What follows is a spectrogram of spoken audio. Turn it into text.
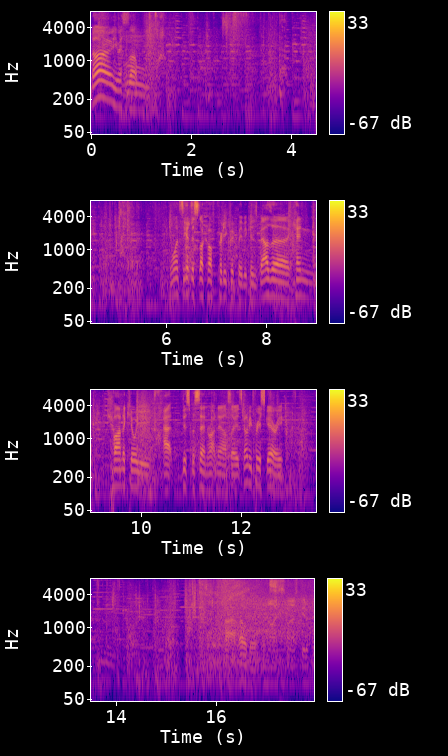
No, he messes up. He wants to get this stock off pretty quickly because Bowser can kind of kill you at this percent right now, so it's going to be pretty scary. Hmm. Alright, that'll do it. Nice, Nice. nice, beautiful.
